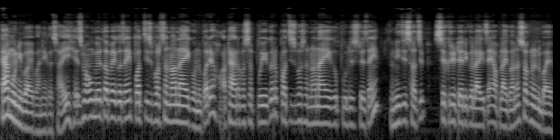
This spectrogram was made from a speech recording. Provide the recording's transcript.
काम हुने भयो भनेको छ है। यसमा उमेर तपाईँको चाहिँ पच्चिस वर्ष ननाएको हुनु पऱ्यो अठार वर्ष पुगेको र पच्चिस वर्ष ननाएको पुलिसले चाहिँ निजी सचिव सेक्रेटरीको लागि चाहिँ अप्लाई गर्न सक्नु भयो।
